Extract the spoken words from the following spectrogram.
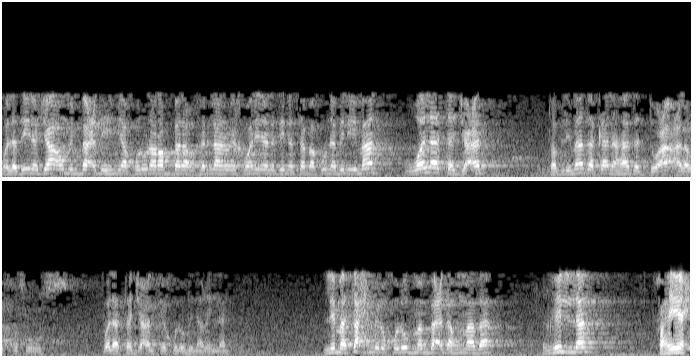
والذين جاءوا من بعدهم يقولون ربنا اغفر لنا وإخواننا الذين سبقونا بالإيمان ولا تجعل. طب لماذا كان هذا الدعاء على الخصوص؟ ولا تجعل في قلوبنا غلا. لما تحمل قلوب من بعدهم ماذا؟ غلا صحيح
